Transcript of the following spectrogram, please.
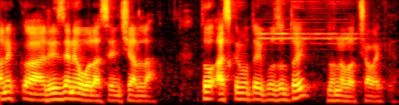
অনেক রিজনেবল আছে ইনশাল্লাহ তো আজকের মতো এই পর্যন্তই। ধন্যবাদ সবাইকে।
